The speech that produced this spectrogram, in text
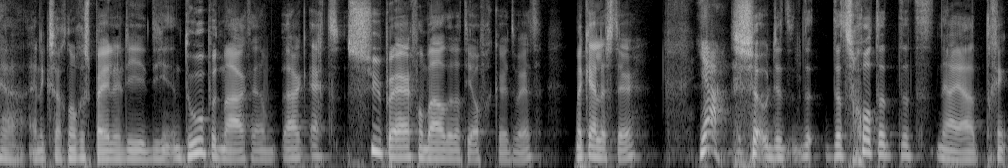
Ja, en ik zag nog een speler die, die een doelpunt maakte. En waar ik echt super erg van baalde dat hij afgekeurd werd. McAllister. Ja. Zo, dat, dat, dat schot, dat, dat, nou ja, het, ging,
